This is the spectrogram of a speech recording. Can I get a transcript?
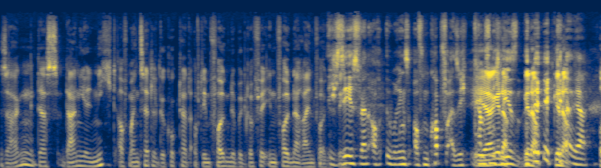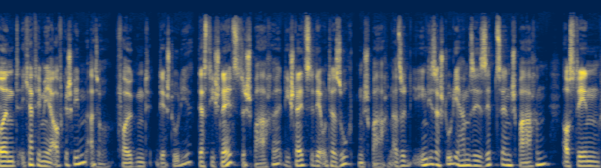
sagen, dass Daniel nicht auf meinen Zettel geguckt hat, auf dem folgende Begriffe in folgender Reihenfolge Ich stehen. sehe es, wenn auch übrigens auf dem Kopf, also ich kann es Ja, nicht genau, lesen. genau, genau. ja. Und ich hatte mir aufgeschrieben, also folgend der Studie, dass die schnellste Sprache, die schnellste der untersuchten Sprachen, also in dieser Studie haben sie 17 Sprachen, aus denen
